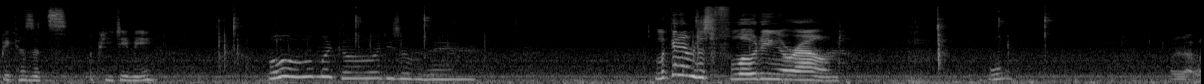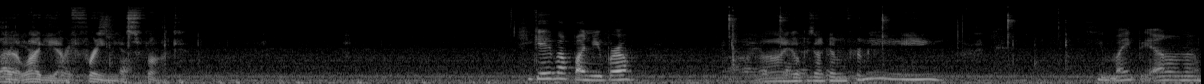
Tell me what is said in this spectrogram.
Because it's a PTB. Oh my god, he's over there. Look at him just floating around. Oh, Look at Look at that laggy, I'm framey as fuck. he gave up on you, bro. I hope he's not coming for me. He might be, I don't know.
